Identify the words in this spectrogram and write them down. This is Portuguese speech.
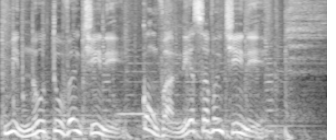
Minuto Vantini, com Vanessa Vantini.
